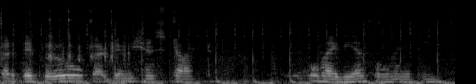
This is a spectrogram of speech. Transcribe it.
Karte bro, karte mission start. Oh my, we have so many things.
